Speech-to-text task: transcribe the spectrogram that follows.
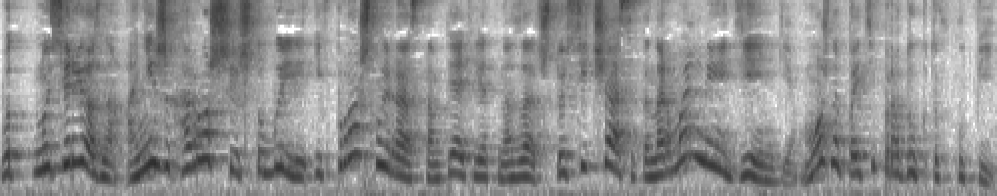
Вот, ну серьезно, они же хорошие, что были и в прошлый раз, там, 5 лет назад, что сейчас это нормальные деньги. Можно пойти продуктов купить.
